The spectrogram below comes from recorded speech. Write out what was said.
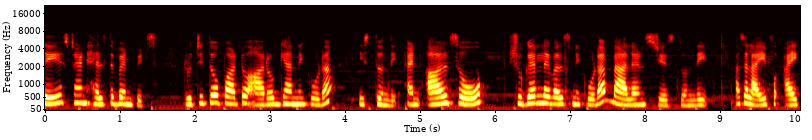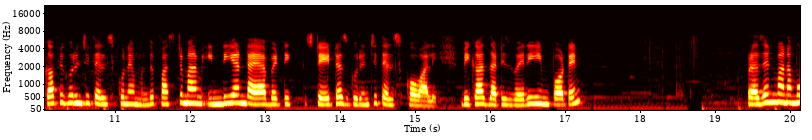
taste and health benefits రుచితో పాటు ఆరోగ్యాన్ని కూడా ఇస్తుంది. అండ్ ఆల్సో షుగర్ లెవెల్స్ని కూడా బ్యాలెన్స్ చేస్తుంది. అసలు ఐ ఐ కాఫీ గురించి తెలుసుకునే ముందు ఫస్ట్ మనం ఇండియన్ డయాబెటిక్ స్టేటస్ గురించి తెలుసుకోవాలి. Because that is very important present మనము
